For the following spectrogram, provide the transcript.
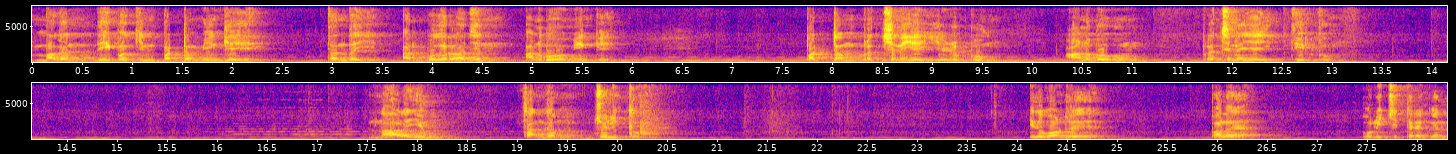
மகன் தீபக்கின் பட்டம் எங்கே? தந்தை அற்புதராஜின் அனுபவம் எங்கே? பட்டம் பிரச்சனையை எழுப்பும் அனுபவம் பிரச்சனையை தீர்க்கும். நாளையும் தங்கம் ஜொலிக்கும். இது போன்று பல ஒளிச்சித்திரங்கள்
